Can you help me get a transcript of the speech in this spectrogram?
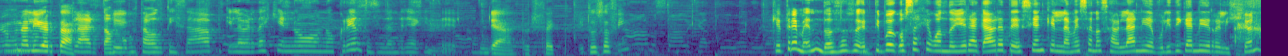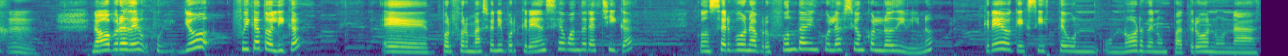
Es una libertad. Claro, tampoco Sí. está bautizada, porque la verdad es que no, no creo, entonces tendría que ser. Ya, perfecto. ¿Y tú, Sofía? Qué tremendo. Eso es el tipo de cosas que cuando yo era cabra te decían que en la mesa no se hablaba ni de política ni de religión. Mm. No, pero de- yo fui católica eh, por formación y por creencia cuando era chica. Conservo una profunda vinculación con lo divino. Creo que existe un, orden, un patrón, una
